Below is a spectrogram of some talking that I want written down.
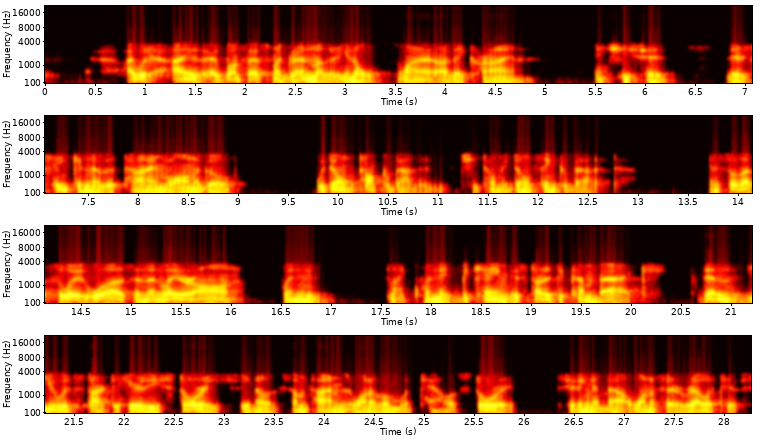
I would, I, I once asked my grandmother, you know, why are they crying? And she said, they're thinking of a time long ago. We don't talk about it. She told me, don't think about it. And so that's the way it was. And then later on, when like when it became, it started to come back, then you would start to hear these stories. You know, sometimes one of them would tell a story sitting about one of their relatives.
